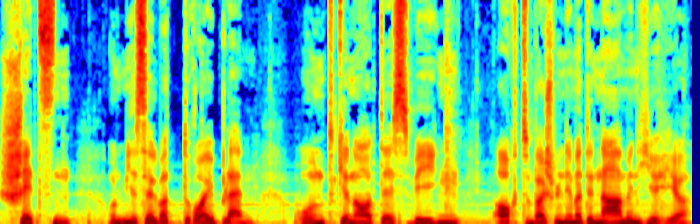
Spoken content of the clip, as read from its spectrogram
schätzen und mir selber treu bleiben. Und genau deswegen auch zum Beispiel nehmen wir den Namen hierher.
